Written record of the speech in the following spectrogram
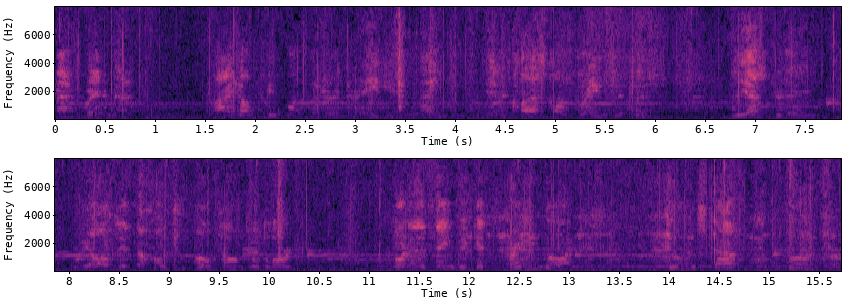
Wait a minute. I help people that are in their 80s and 90s in a class called Brain Fitness. Yesterday, we all did the hokey pokey. Oh, good lord. One of the things that gets the brain going is doing stuff and going from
